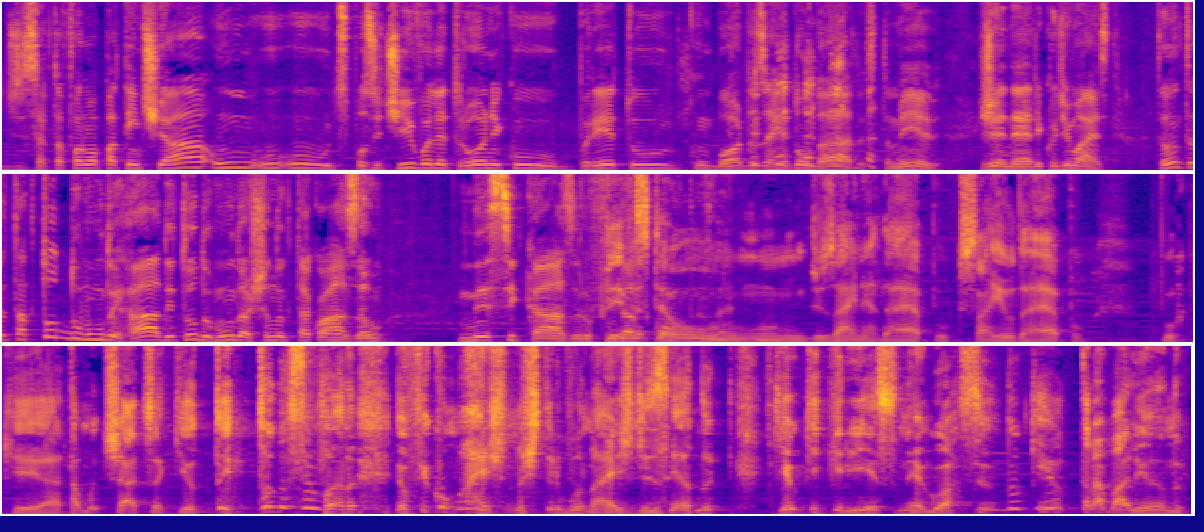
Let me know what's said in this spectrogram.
de certa forma, patentear um, um, um dispositivo eletrônico preto com bordas arredondadas. Também é genérico demais. Então tá, tá todo mundo errado e todo mundo achando que tá com a razão nesse caso, no fim Teve das até contas. Um, né? um designer da Apple que saiu da Apple porque ah, tá muito chato isso aqui. Eu tenho, toda semana eu fico mais nos tribunais dizendo que eu que queria esse negócio do que eu trabalhando.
